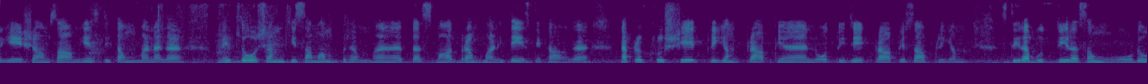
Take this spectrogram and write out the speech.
येषां साम्ये स्थितं मनः निर्दोषं हि समं ब्रह्म, तस्मात् ब्रह्मणि ते स्थिताः न प्रहृष्येत् प्रियं प्राप्य, नोद्विजेत् प्राप्य सा प्रियं स्थिरबुद्धिरसम्मूढो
